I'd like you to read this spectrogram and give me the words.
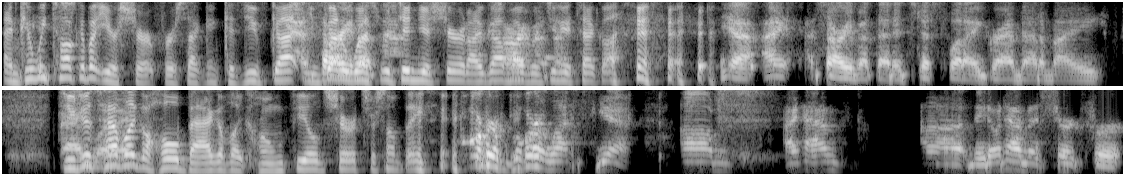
and can we talk about your shirt for a second? Because you've got yeah, you've got a West Virginia shirt. I've got my Virginia Tech on. yeah, I sorry about that. It's just what I grabbed out of my. Do you just have I, like a whole bag of like home field shirts or something? more, more or less, yeah. Um, I have. Uh, they don't have a shirt for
